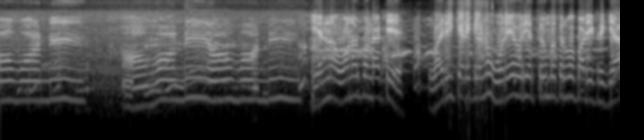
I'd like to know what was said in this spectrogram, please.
ஆமாண்டி. ஆமாண்டி ஆமாண்டி. என்ன ஓனர் பொண்டாட்டி? வரி கிடைக்கலன்னு ஒரே வரியா திரும்ப திரும்ப பாடிட்டு இருக்கியா?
